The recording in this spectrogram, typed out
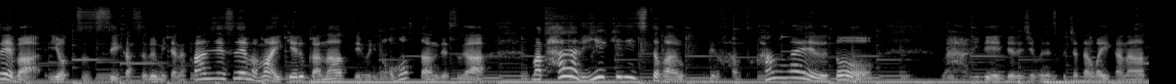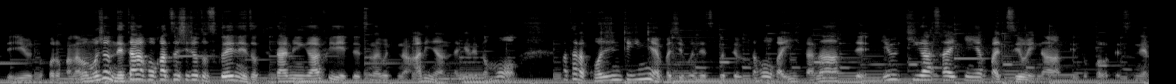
例えば4つ追加するみたいな感じですれば、まあいけるかなっていうふうに思ったんですが、まあただ利益率とか考えると、まあ、アフィリエイトで自分で作っちゃった方がいいかなっていうところかな。まあ、もちろんネタが枯渇してちょっと作れねえぞってタイミングアフィリエイトで繋ぐっていうのはありなんだけれども、まあ、ただ個人的にはやっぱ自分で作って売った方がいいかなっていう気が最近やっぱり強いなっていうところですね。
